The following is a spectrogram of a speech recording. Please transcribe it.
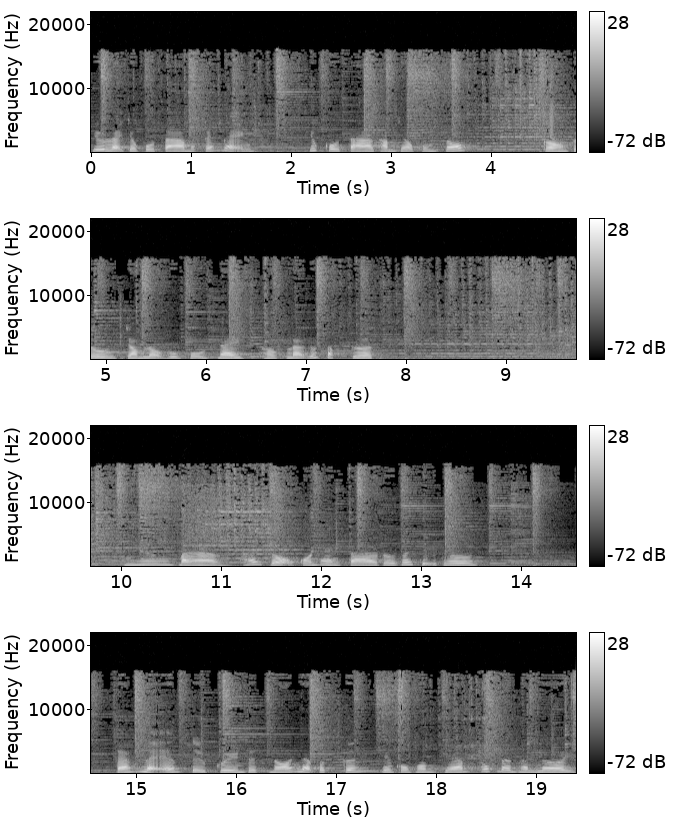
giữ lại cho cô ta một cái mạng, giúp cô ta thăm dò cũng tốt. Con đường trong lộ vương phủ này thật là rất tập kịch. Nhưng mà thái độ của nàng ta đối với tiểu thư? Đáng lẽ tiểu quyên địch nói là bất kính nhưng cũng không dám thốt lên thành lời.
